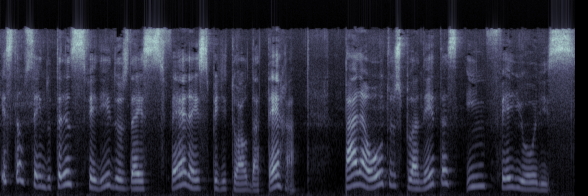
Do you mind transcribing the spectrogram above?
estão sendo transferidos da esfera espiritual da Terra para outros planetas inferiores.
